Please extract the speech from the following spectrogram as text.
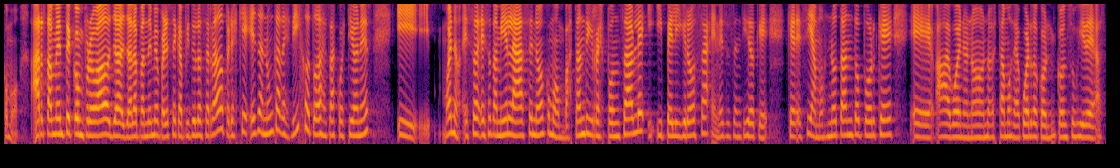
como hartamente comprobados, ya, ya la pandemia parece capítulo cerrado, pero es que ella nunca desdijo todas esas cuestiones y, bueno, eso, eso también la hace, ¿no? Como bastante irresponsable y, y peligrosa en ese sentido que, que decíamos, no tanto porque, eh, ah, bueno, no, no estamos de acuerdo con, con sus ideas.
